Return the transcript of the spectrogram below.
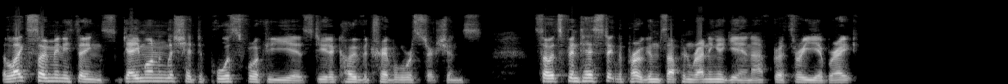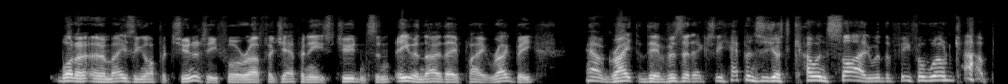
But like so many things, Game on English had to pause for a few years due to COVID travel restrictions. So it's fantastic the program's up and running again after a three year break what a, an amazing opportunity for uh, for Japanese students. And even though they play rugby, how great that their visit actually happens to just coincide with the FIFA World Cup.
